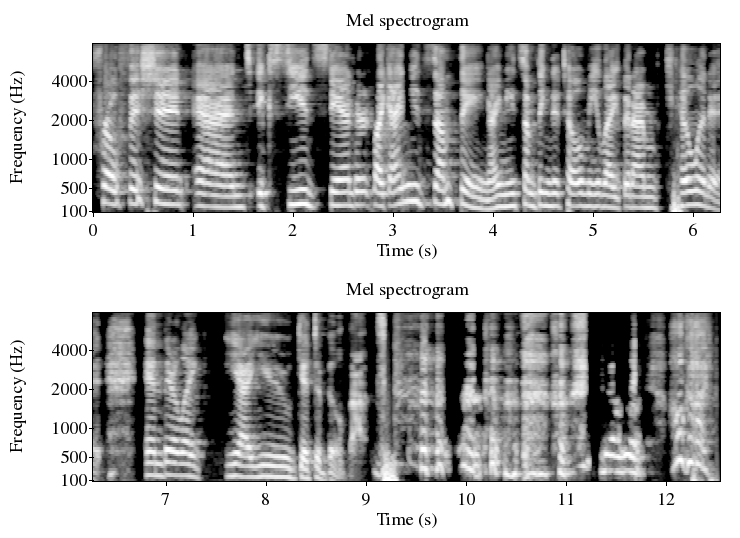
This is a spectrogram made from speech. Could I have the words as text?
proficient and exceed standard. Like I need something. I need something to tell me like that I'm killing it. And they're like, yeah, you get to build that. you know, like, oh God,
